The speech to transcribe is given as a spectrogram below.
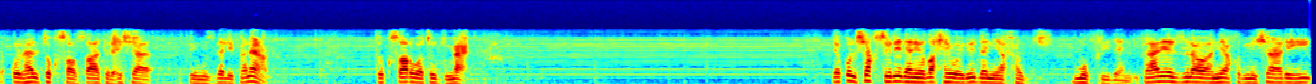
يقول هل تقصر صلاة العشاء في مزدلفة؟ نعم تقصر وتجمع. يقول شخص يريد أن يضحي ويريد أن يحج. مفردا. فهل يجوز له أن يأخذ من شعره؟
